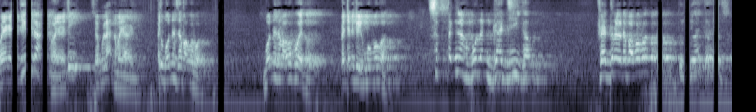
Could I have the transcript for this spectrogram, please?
Bayar gaji tak? Bayar gaji. Saya pula nak bayar gaji. Itu bonus dapat berapa? Bonus dapat berapa itu? Kerja negeri umur berapa? Setengah bulan gaji kau. Federal dapat tujuh ratus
